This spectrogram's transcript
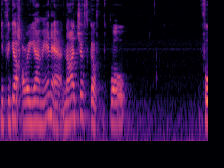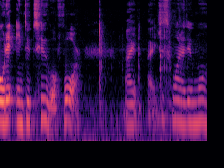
if you got origami in it, not just go fold, fold it into two or four. I I just want to do more.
